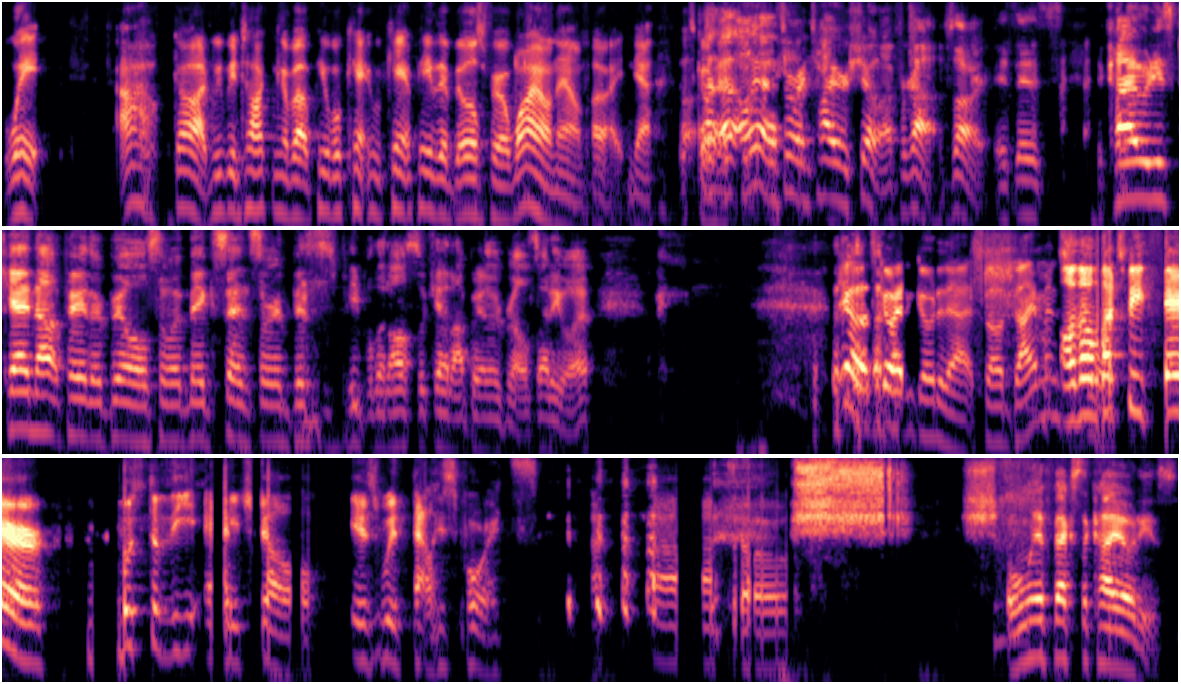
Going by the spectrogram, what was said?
Wait, Oh God, we've been talking about people can't who can't pay their bills for a while now. All right, yeah, let's go. Uh, oh yeah, that's our entire show. I forgot. I'm sorry. It's, it's the Coyotes cannot pay their bills, so it makes sense they're in business people that also cannot pay their bills anyway. yeah, let's go ahead and go to that. So Diamonds. Although Sports. let's be fair, most of the NHL is with Bally Sports. uh, so. Shh, shh, only affects the Coyotes.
